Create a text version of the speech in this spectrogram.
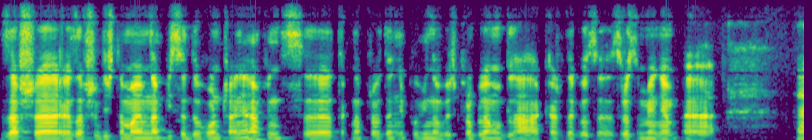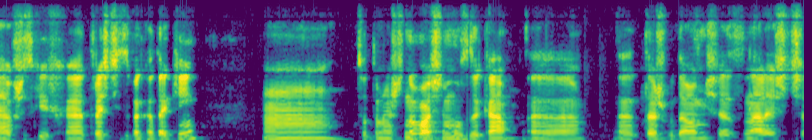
zawsze, zawsze gdzieś tam mają napisy do włączenia, więc tak naprawdę nie powinno być problemu dla każdego ze zrozumieniem wszystkich treści z Wegateki. Mm, co tam jeszcze? No właśnie, muzyka. Też udało mi się znaleźć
